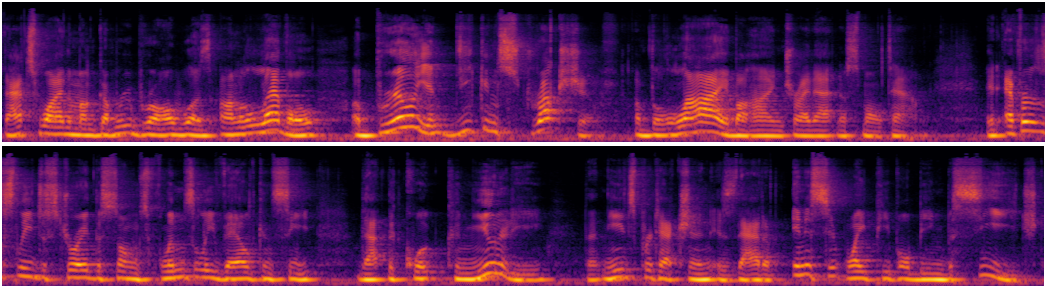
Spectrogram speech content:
That's why the Montgomery Brawl was, on a level, a brilliant deconstruction of the lie behind Try That in a Small Town. It effortlessly destroyed the song's flimsily veiled conceit that the quote community that needs protection is that of innocent white people being besieged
